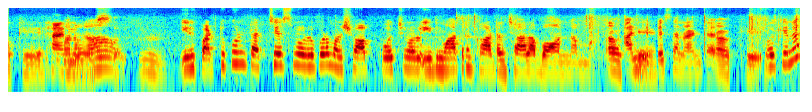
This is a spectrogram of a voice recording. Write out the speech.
ఓకే. హ్యాండ్లూమ్ ఇది పట్టుకుని టచ్ చేసిన వాళ్ళు కూడా మన షాప్కి వచ్చిన వాళ్ళు ఇది మాత్రం కాటన్ చాలా బాగుందమ్మా అని చెప్పేసి అని అంటారు. ఓకే. ఓకేనా?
